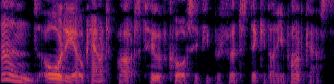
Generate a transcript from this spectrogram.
and audio counterparts too, of course, if you prefer to stick it on your podcast.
